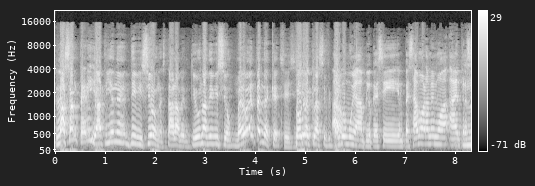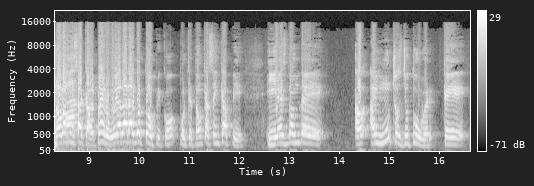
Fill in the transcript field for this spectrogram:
La santería tiene divisiones. Está la 21 división. ¿Me doy a entender que Sí, sí, todo sí. es clasificado? Algo muy amplio que si empezamos ahora mismo a, a entre No vamos a sacar, pero voy a dar algo tópico porque tengo que hacer hincapié. Y es donde ha- hay muchos youtubers que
